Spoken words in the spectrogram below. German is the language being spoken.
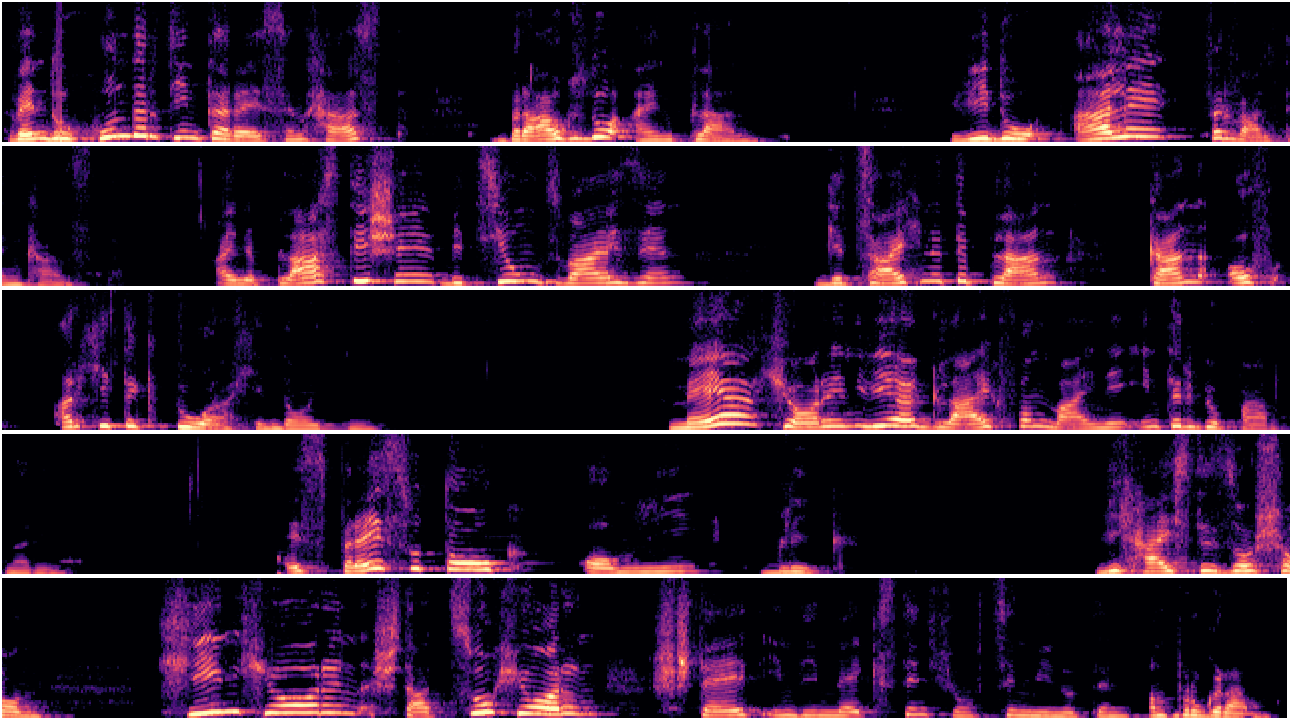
Wenn du 100 Interessen hast, brauchst du einen Plan, wie du alle verwalten kannst. Eine plastische bzw. gezeichnete Plan kann auf Architektur hindeuten. Mehr hören wir gleich von meiner Interviewpartnerin. Espresso Talk Omni Blick. Wie heißt es so schon? Hinhören statt zuhören steht in den nächsten 15 Minuten am Programm.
